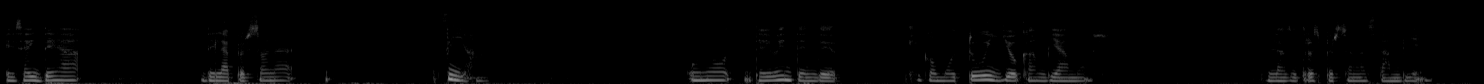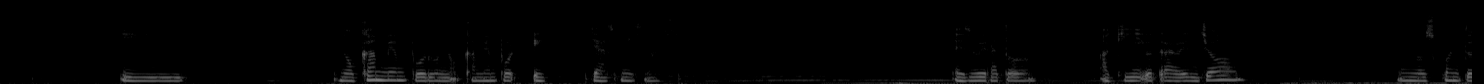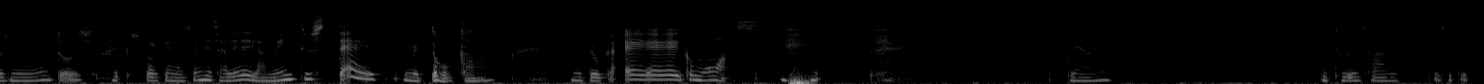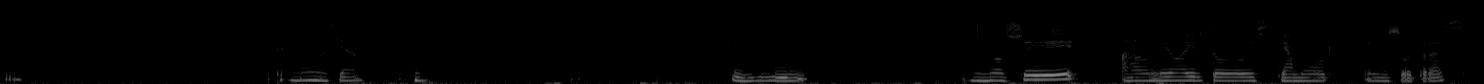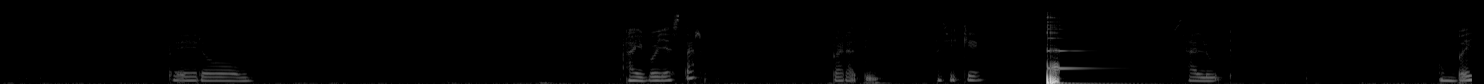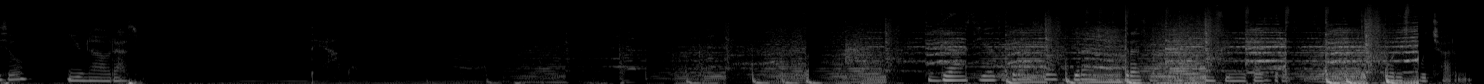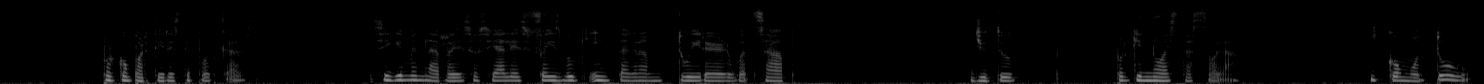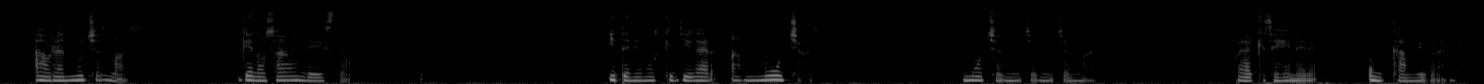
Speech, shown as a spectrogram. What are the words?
esa idea de la persona fija. Uno debe entender que como tú y yo cambiamos, las otras personas también. Y no cambian por uno, cambian por ellas mismas. Eso era todo. Aquí otra vez yo, unos cuantos minutos, pues porque no se me sale de la mente usted, me toca, me toca, eh, ¿cómo vas? Y tú lo sabes, yo sé que sí. Te amo demasiado. y no sé a dónde va a ir todo este amor de nosotras, pero ahí voy a estar para ti. Así que, salud. Un beso y un abrazo. Te amo. Gracias, gracias, gracias, gracias, gracias, infinitas gracias por escucharme, por compartir este podcast. Sígueme en las redes sociales, Facebook, Instagram, Twitter, WhatsApp, YouTube, porque no estás sola. Y como tú, habrán muchas más que no saben de esto. Y tenemos que llegar a muchas, muchas, muchas, muchas más para que se genere un cambio grande.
